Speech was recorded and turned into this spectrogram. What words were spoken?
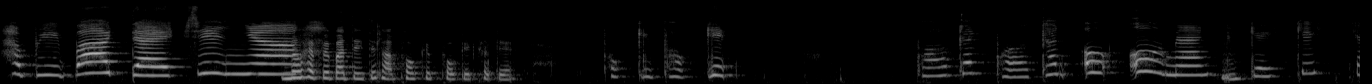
happy birthday, Senior. No happy birthday, they have pocket pocket cut it. 포기 포기 포켓 포켓 오오맨 키키 캣캣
